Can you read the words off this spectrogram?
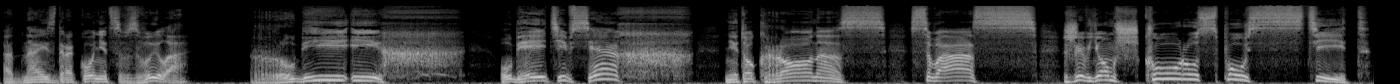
Одна из драконец взвыла. «Руби их! Убейте всех! Не то Кронос с вас живьем шкуру спустит!»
